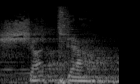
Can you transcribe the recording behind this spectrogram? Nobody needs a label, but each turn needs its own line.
Shut down.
